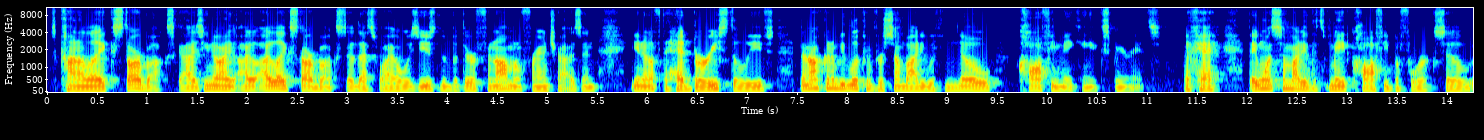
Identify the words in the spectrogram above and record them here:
It's kind of like Starbucks, guys. You know, I, I, I like Starbucks, so that's why I always use them. But they're a phenomenal franchise, and you know, if the head barista leaves, they're not going to be looking for somebody with no coffee making experience. Okay. They want somebody that's made coffee before so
